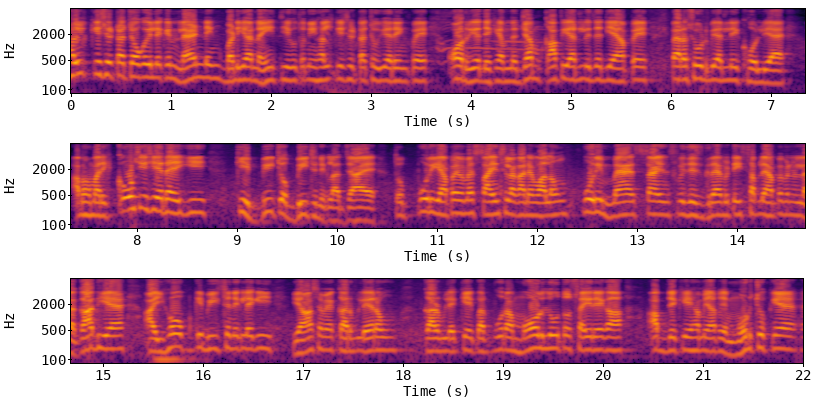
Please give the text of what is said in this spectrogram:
हल्की सी टच हो गई, लेकिन लैंडिंग बढ़िया नहीं थी, उतनी हल्की सी टच हुई है रिंग पे। और ये देखिए, हमने जंप काफ़ी अर्ली दे दिया यहाँ पे पैराशूट भी अर्ली खोल लिया है। अब हमारी कोशिश ये रहेगी कि बीचों बीच निकला जाए। तो पूरी यहाँ पे मैं साइंस लगाने वाला हूँ। पूरी मैथ साइंस फिजिक्स ग्रेविटी सब यहाँ पे मैंने लगा दिया है। आई होप कि बीच से निकलेगी। यहाँ से मैं कर्व ले रहा हूँ। कर्व लेके एक बार पूरा मोड़ लूँ तो सही रहेगा। अब देखिए, हम यहाँ पे मुड़ चुके हैं।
